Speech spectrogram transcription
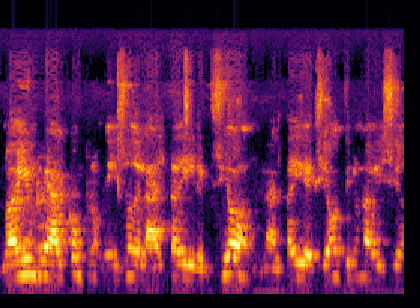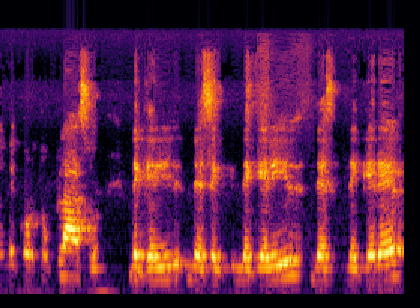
No hay un real compromiso de la alta dirección. La alta dirección tiene una visión de corto plazo, de querer, de, querer, de querer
